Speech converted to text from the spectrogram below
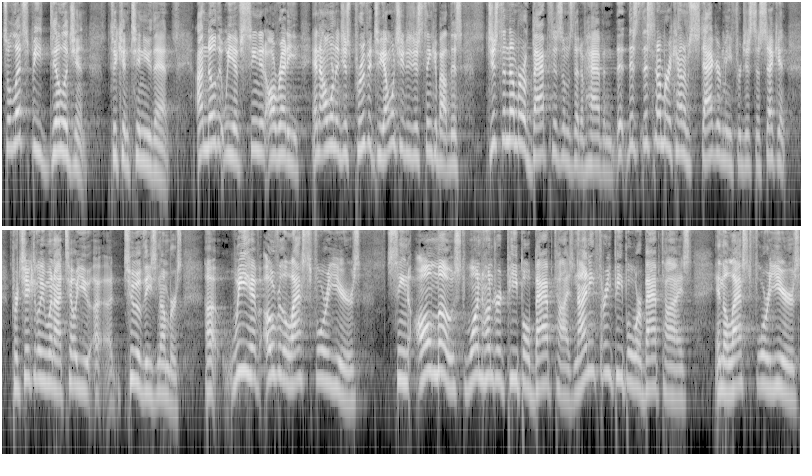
So let's be diligent to continue that. I know that we have seen it already, and I want to just prove it to you. I want you to just think about this. Just the number of baptisms that have happened. This, this number kind of staggered me for just a second, particularly when I tell you uh, uh two of these numbers. Uh, we have, over the last four years, seen almost 100 people baptized. 93 people were baptized in the last four years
